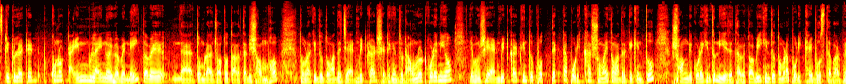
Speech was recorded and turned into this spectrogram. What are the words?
স্টিপুলেটেড কোনো টাইম লাইন ওইভাবে নেই, তবে তোমরা যত তাড়াতাড়ি সম্ভব তোমরা কিন্তু তোমাদের যে অ্যাডমিট কার্ড সেটা কিন্তু ডাউনলোড করে নিও এবং সেই অ্যাডমিট কার্ড কিন্তু প্রত্যেকটা পরীক্ষার সময় তোমাদেরকে কিন্তু সঙ্গে করে কিন্তু নিয়ে যেতে হবে, তবেই কিন্তু তোমরা পরীক্ষায় বুঝতে পারবে।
